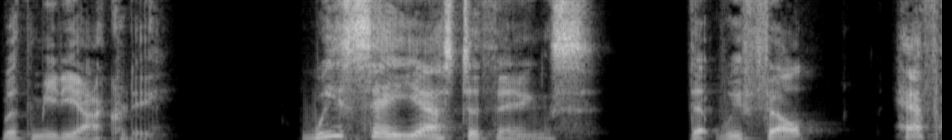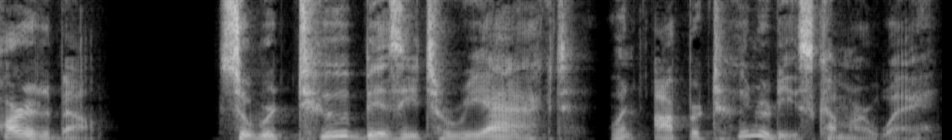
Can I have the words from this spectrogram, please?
with mediocrity. We say yes to things that we felt half hearted about. So we're too busy to react when opportunities come our way.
